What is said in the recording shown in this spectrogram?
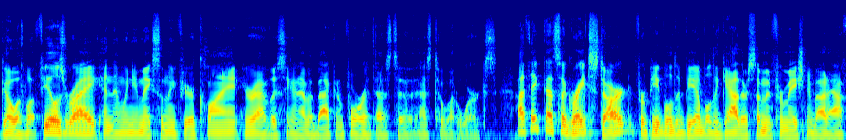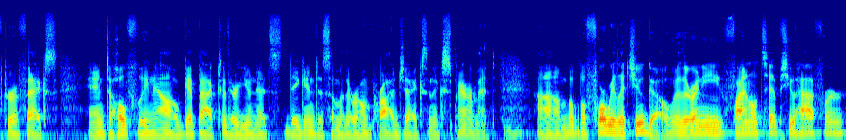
go with what feels right, and then when you make something for your client, you're obviously going to have a back and forth as to as to what works. I think that's a great start for people to be able to gather some information about After Effects and to hopefully now get back to their units, dig into some of their own projects, and experiment. Um, but before we let you go, are there any final tips you have for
